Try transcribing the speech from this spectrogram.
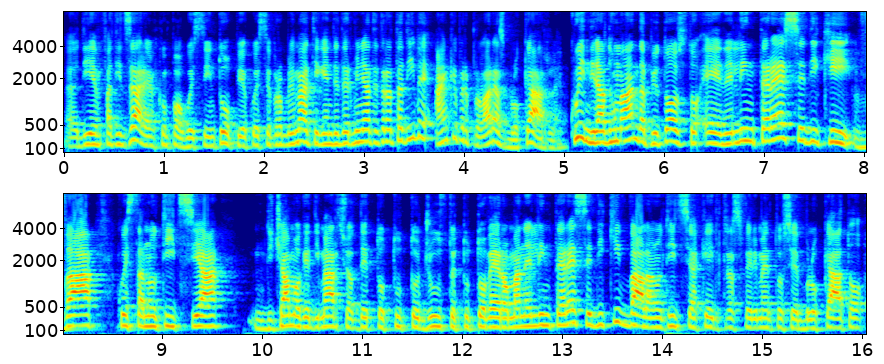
eh, di enfatizzare anche un po' questi intoppi e queste problematiche in determinate trattative anche per provare a sbloccarle. Quindi la domanda piuttosto è nell'interesse di chi va questa notizia Diciamo che Di Marzio ha detto tutto giusto e tutto vero, ma nell'interesse di chi va la notizia che il trasferimento si è bloccato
